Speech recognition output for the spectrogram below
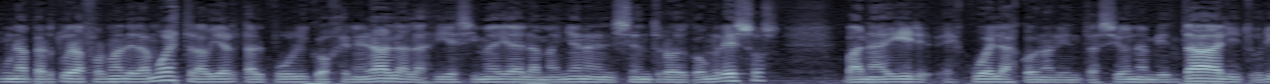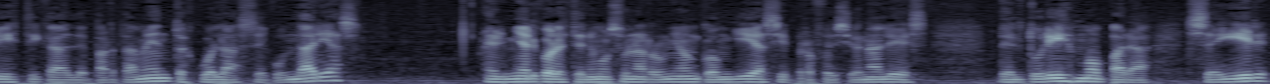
una, apertura formal de la muestra, abierta al público general a las diez y media de la mañana en el centro de congresos. Van a ir escuelas con orientación ambiental y turística del departamento, escuelas secundarias. El miércoles tenemos una reunión con guías y profesionales del turismo para seguir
